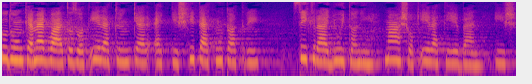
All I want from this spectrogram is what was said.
Tudunk-e megváltozott életünkkel egy kis hitet mutatni, szikrát gyújtani mások életében is?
